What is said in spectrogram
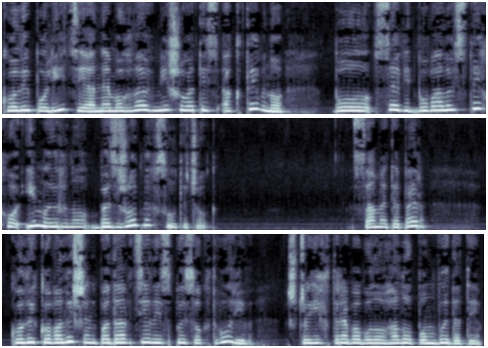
коли поліція не могла вмішуватись активно бо все відбувалось тихо і мирно, без жодних сутичок. Саме тепер, коли Ковалишин подав цілий список творів, що їх треба було галопом видати,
